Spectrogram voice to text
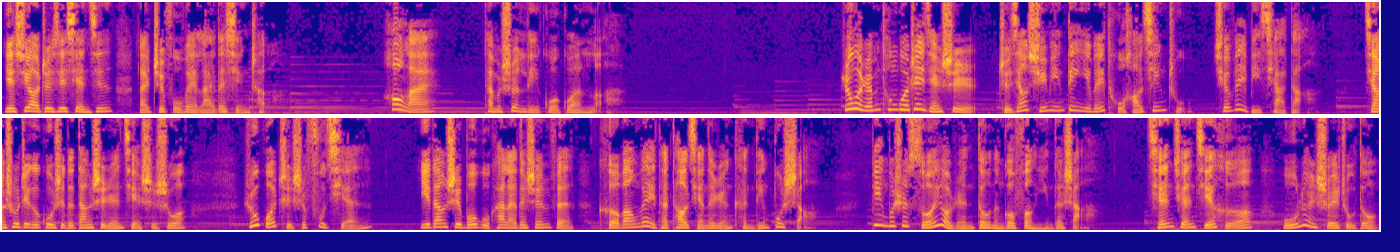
也需要这些现金来支付未来的行程。后来，他们顺利过关了。如果人们通过这件事只将徐明定义为土豪金主，却未必恰当。讲述这个故事的当事人解释说：“如果只是付钱，以当时博古开来的身份，渴望为他掏钱的人肯定不少，并不是所有人都能够奉迎得上。钱权结合，无论谁主动，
